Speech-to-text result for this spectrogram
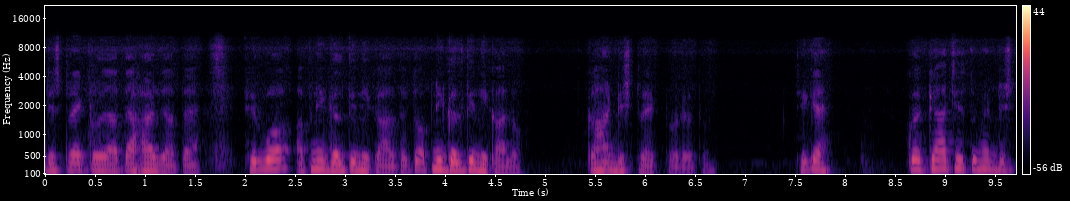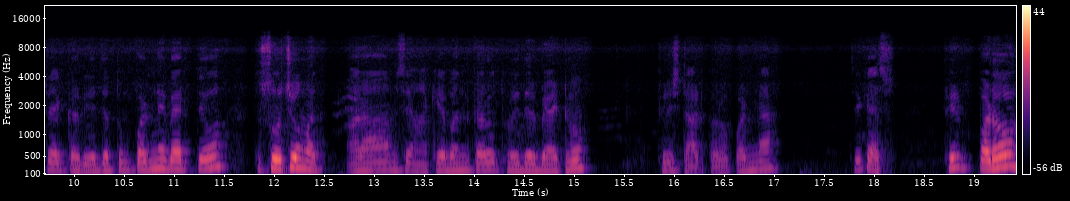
डिस्ट्रैक्ट हो जाता है, हार जाता है। फिर वो अपनी गलती निकालता है तो अपनी गलती निकालो। कहाँ डिस्ट्रैक्ट हो रहे हो तुम? ठीक है? क्या चीज़ तुम्हें डिस्ट्रैक्ट कर रही है? जब तुम पढ़ने बैठते हो तो सोचो मत आराम से आँखें बंद करो, थोड़ी देर बैठो, फिर स्टार्ट करो पढ़ना, ठीक है? फिर पढ़ो,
